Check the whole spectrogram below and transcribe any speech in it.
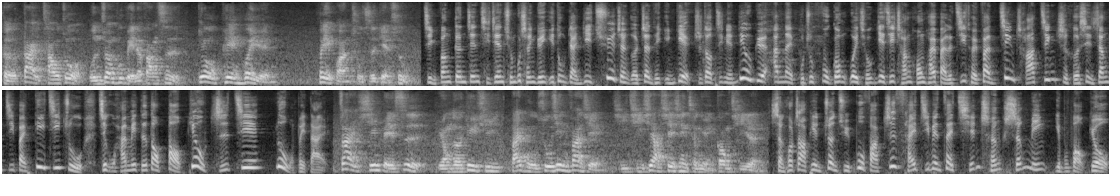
可代操作、稳赚不赔的方式，诱骗会员。汇款储值点数。警方跟监期间，全部成员一度染疫确诊而暂停营业，直到今年六月按耐不住复工，为求业绩长虹，还摆了鸡腿饭，敬茶金纸和信箱击败地基主，结果还没得到保佑，直接落网被逮。在新北市永和地区逮捕苏姓犯嫌及旗下谢姓成员共七人，想靠诈骗赚取不法之财，即便在虔诚神明也不保佑。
